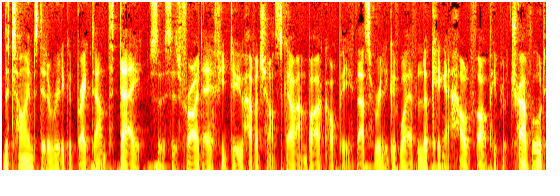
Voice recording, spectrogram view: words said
the Times did a really good breakdown today. So this is Friday. If you do have a chance to go out and buy a copy, that's a really good way of looking at how far people have travelled.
